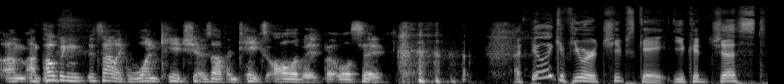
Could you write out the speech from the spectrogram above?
I'm, I'm hoping it's not like one kid shows up and takes all of it, but we'll see. I feel like if you were a cheapskate, you could just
